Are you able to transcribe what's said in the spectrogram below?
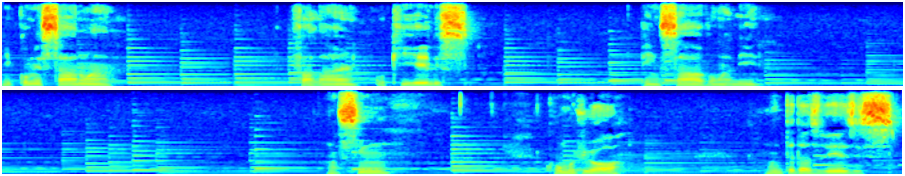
e começaram a falar o que eles pensavam ali. Assim como Jó, muitas das vezes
